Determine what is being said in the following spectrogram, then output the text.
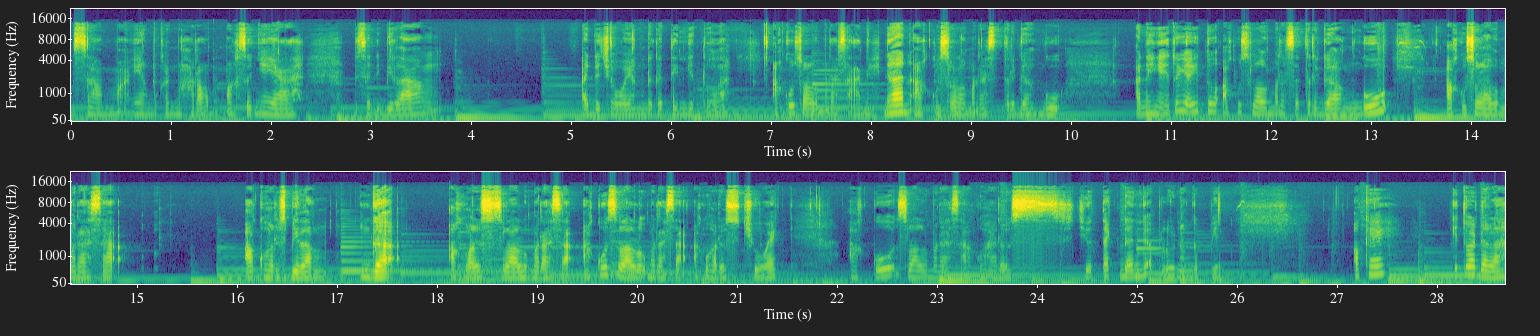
sama yang bukan mahram. Maksudnya ya bisa dibilang ada cowok yang deketin gitulah. Aku selalu merasa aneh dan aku selalu merasa terganggu. Anehnya itu yaitu aku selalu merasa terganggu. Aku selalu merasa aku harus bilang enggak. Aku harus selalu merasa aku selalu merasa aku harus cuek aku selalu merasa aku harus jutek dan gak perlu nanggepin. Oke, okay, itu adalah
